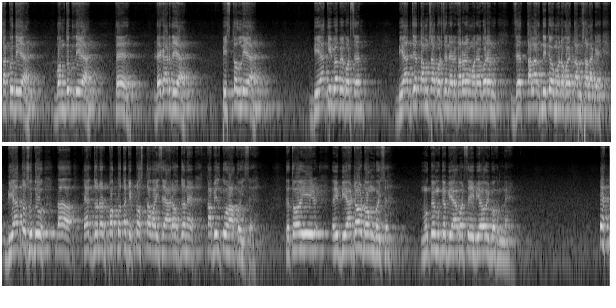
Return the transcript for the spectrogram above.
চাকু দিয়া, বন্দুক দিয়া, তে, ডেগার দিয়া, পিস্তল দিয়া। বিয়া কীভাবে করছেন? বিয়ার যে তামসা করছেন, এর কারণে মনে করেন যে তালাক দিতেও মনে করে তামসা লাগে। বিয়া তো শুধু একজনের পক্ষ থেকে প্রস্তাব আইছে, আর একজনে কাবিল তুহা কইছে। তো তো এই এই বিয়াটাও ডং গইছে মুখে মুখে বিয়া করছে, এই বিয়া হইব কেমনে? এত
